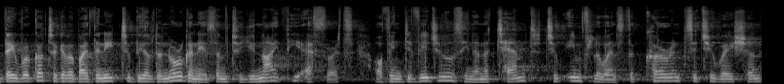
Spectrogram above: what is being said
they were got together by the need to build an organism to unite the efforts of individuals in an attempt to influence the current situation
